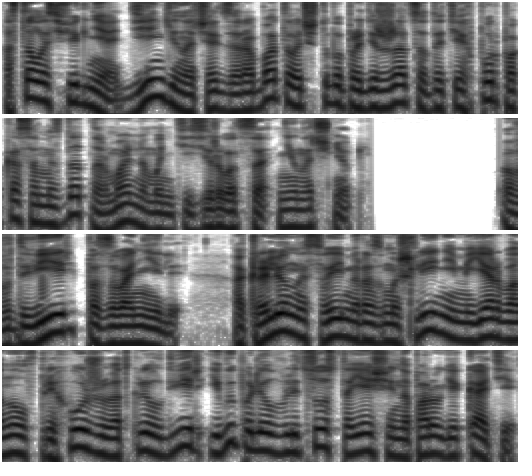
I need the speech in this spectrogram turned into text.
Осталась фигня – деньги начать зарабатывать, чтобы продержаться до тех пор, пока сам издат нормально монетизироваться не начнет. В дверь позвонили. Окрыленный своими размышлениями, я рванул в прихожую, открыл дверь и выпалил в лицо стоящей на пороге Кати.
